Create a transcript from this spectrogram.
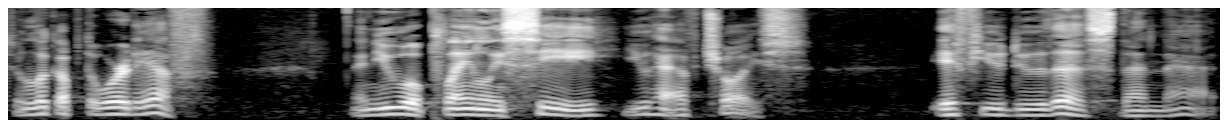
to look up the word if and you will plainly see you have choice. If you do this, then that.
